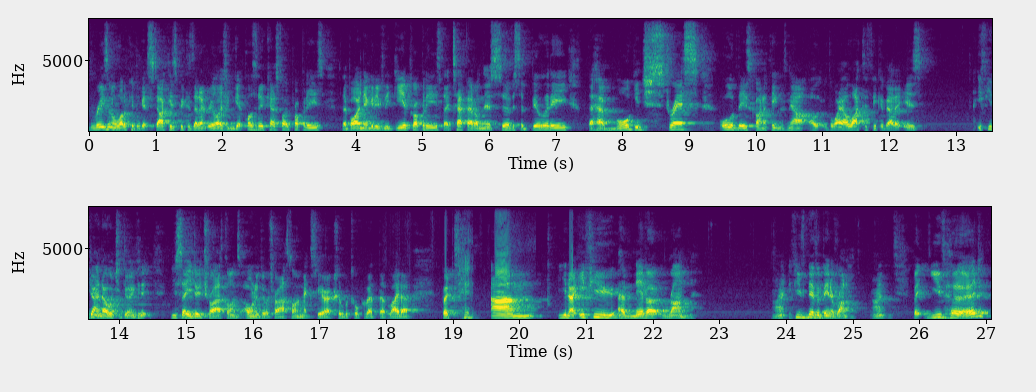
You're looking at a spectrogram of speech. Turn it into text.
the reason a lot of people get stuck is because they don't realize you can get positive cash flow properties. They buy negatively geared properties. They tap out on their serviceability. They have mortgage stress. All of these kind of things. Now, uh, the way I like to think about it is, if you don't know what you're doing, you, you say you do triathlons. I want to do a triathlon next year. Actually, we'll talk about that later. But um, you know, if you have never run, right? If you've never been a runner, right? But you've heard,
